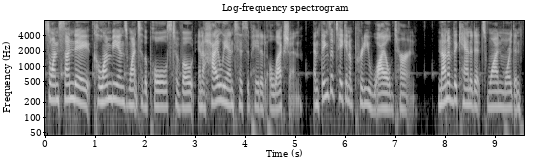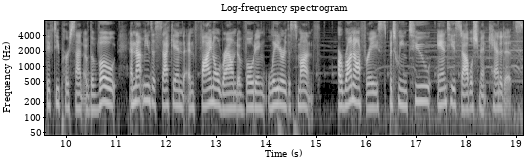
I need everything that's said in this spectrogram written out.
So on Sunday, Colombians went to the polls to vote in a highly anticipated election, and things have taken a pretty wild turn. None of the candidates won more than 50% of the vote, and that means a second and final round of voting later this month. A runoff race between two anti establishment candidates.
